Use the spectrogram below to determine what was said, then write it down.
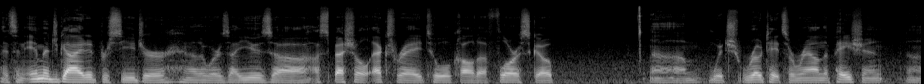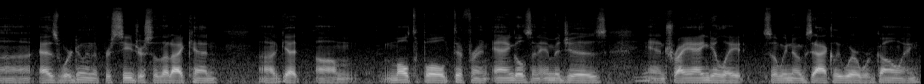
it's an image-guided procedure. In other words, I use a, a special x-ray tool called a fluoroscope um, which rotates around the patient uh, as we're doing the procedure so that I can uh, get um, multiple different angles and images mm-hmm. and triangulate so we know exactly where we're going.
